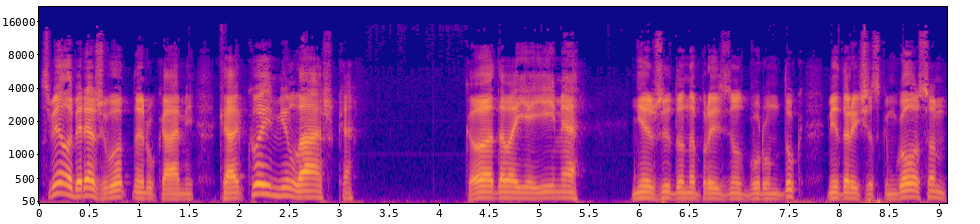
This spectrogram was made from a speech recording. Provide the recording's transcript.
смело беря животное руками. «Какой милашка!» «Кодовое имя!» — неожиданно произнес бурундук металлическим голосом,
